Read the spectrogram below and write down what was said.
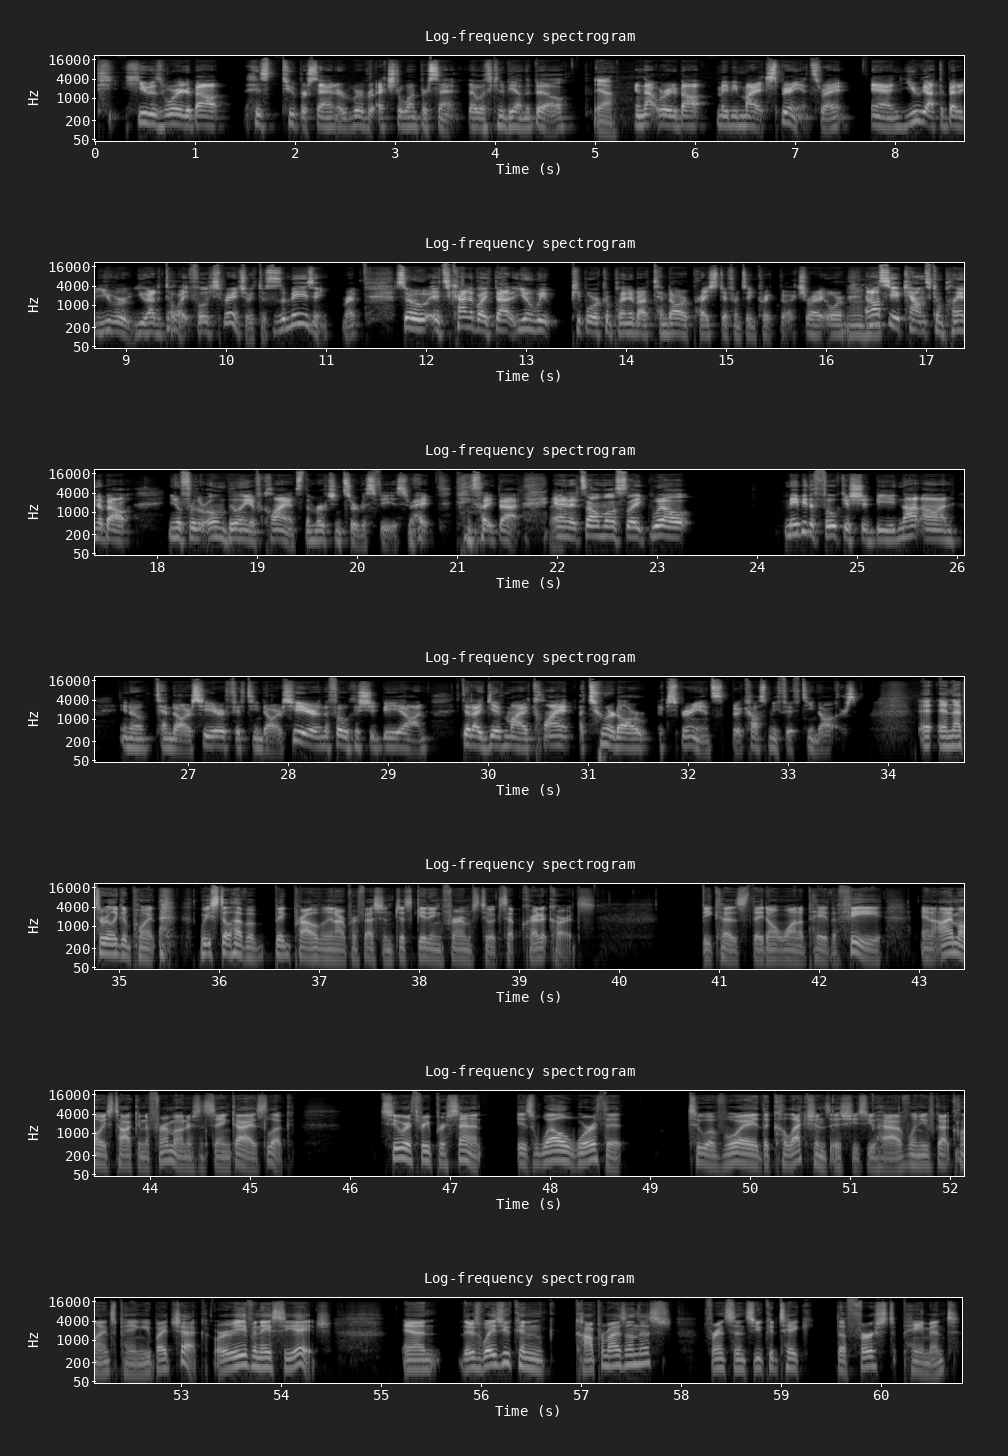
he, he was worried about his 2% or whatever extra 1% that was going to be on the bill Yeah. and not worried about maybe my experience, right? And you got the better, you were, you had a delightful experience. You're like, this is amazing, right? So it's kind of like that. You know, we, people were complaining about $10 price difference in QuickBooks, right? Or, Mhm. and I'll see accountants complain about, you know, for their own billing of clients, the merchant service fees, right? Things like that. Yeah. And it's almost like, well, maybe the focus should be not on, you know, $10 here, $15 here. And the focus should be on, did I give my client a $200 experience, but it cost me $15? And that's a really good point. We still have a big problem in our profession just getting firms to accept credit cards because they don't want to pay the fee. And I'm always talking to firm owners and saying, guys, look, two or 3% is well worth it to avoid the collections issues you have when you've got clients paying you by check or even ACH. And there's ways you can compromise on this. For instance, you could take the first payment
